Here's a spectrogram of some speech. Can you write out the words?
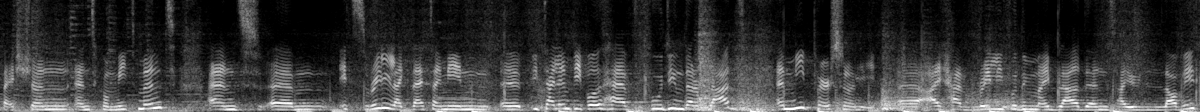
passion and commitment, and um, it's really like that. I mean, uh, Italian people have food in their blood, and me personally, uh, I have really food in my blood, and I love it.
